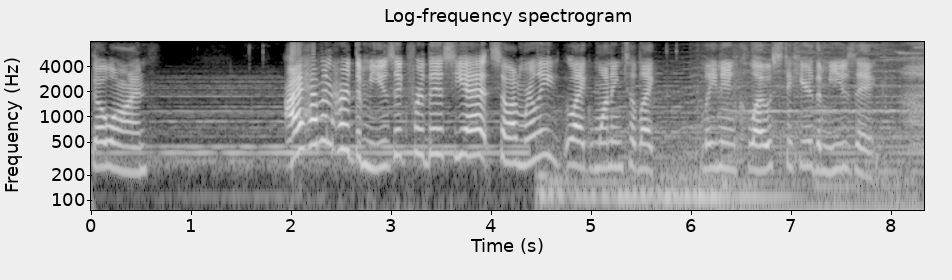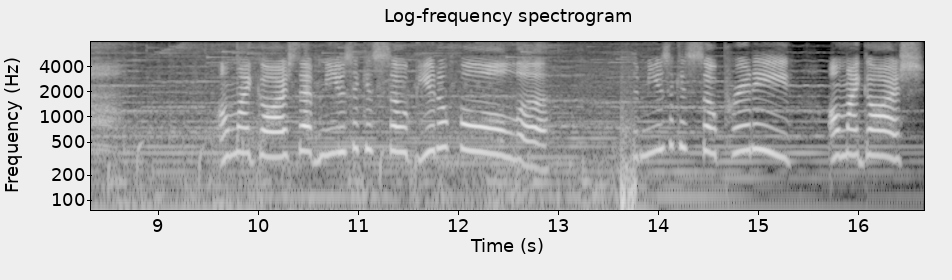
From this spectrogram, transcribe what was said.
Go on. I haven't heard the music for this yet, so I'm really like wanting to like lean in close to hear the music. oh my gosh, that music is so beautiful. The music is so pretty. Oh my gosh.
